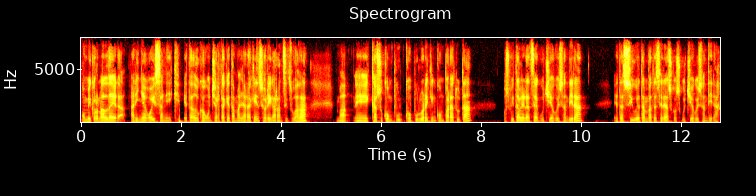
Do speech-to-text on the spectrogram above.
omikron aldaera harinagoa izanik eta daukagun txertaketa mailarekin, ze hori garrantzitsua da, ba, e, kasu kopuruarekin konparatuta, ospitaleratzea gutxiago izan dira, eta ziuetan batez ere askoz gutxiago izan dira.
